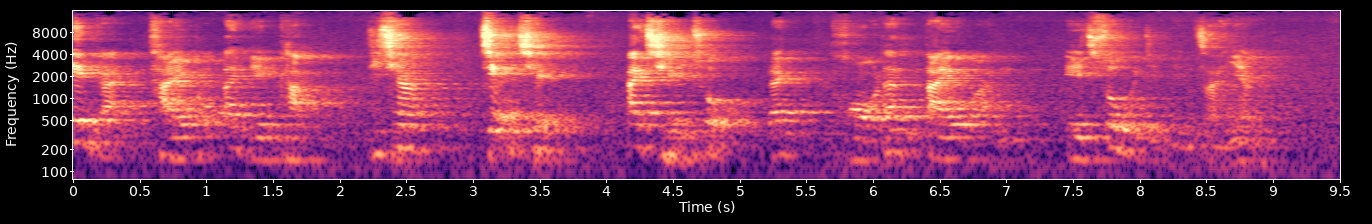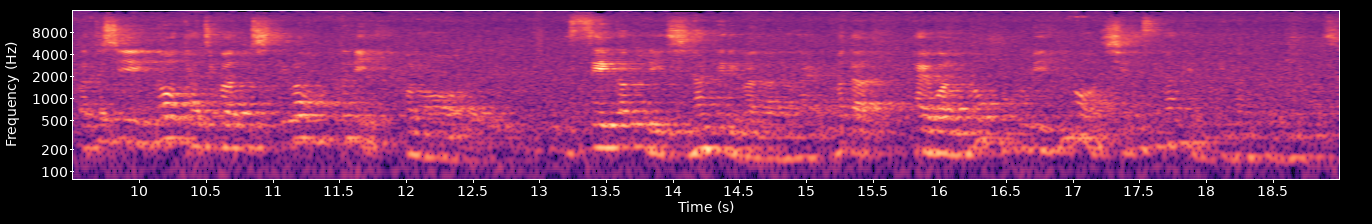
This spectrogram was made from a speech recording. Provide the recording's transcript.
应该态度爱明确，而且政策爱清楚，来互咱台湾的所有人民知影。私の立場としては本当にこの正確にしなければならない。また台湾の国民にも知らせなければいけないと思います。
